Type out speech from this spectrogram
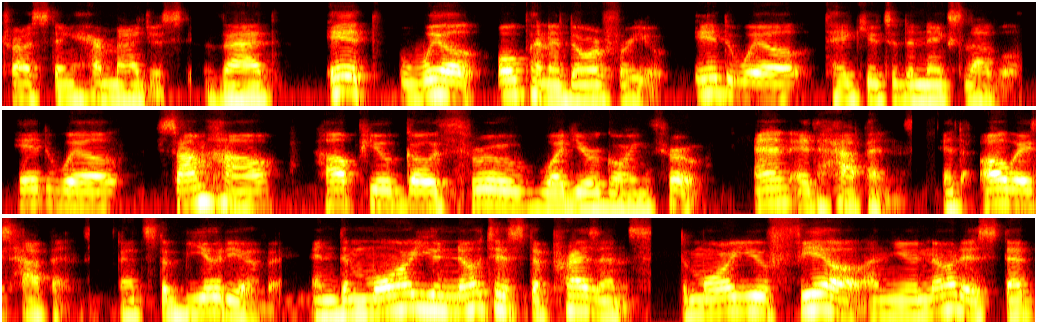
trusting Her Majesty, that it will open a door for you. It will take you to the next level. It will somehow help you go through what you're going through. And it happens. It always happens. That's the beauty of it. And the more you notice the presence, the more you feel and you notice that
